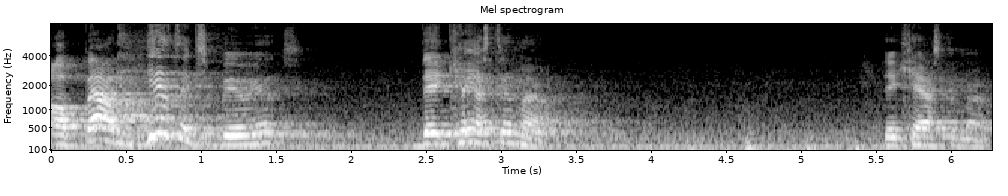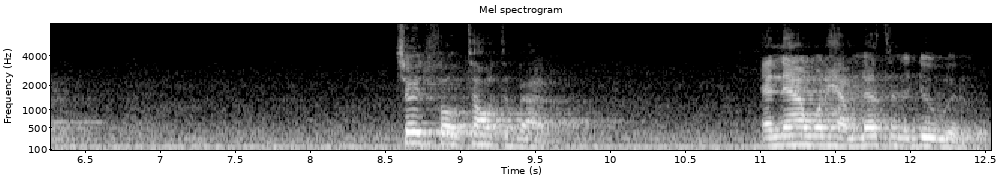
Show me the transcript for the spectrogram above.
about his experience, they cast him out. They cast him out. Church folk talked about it. And now want to have nothing to do with him.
